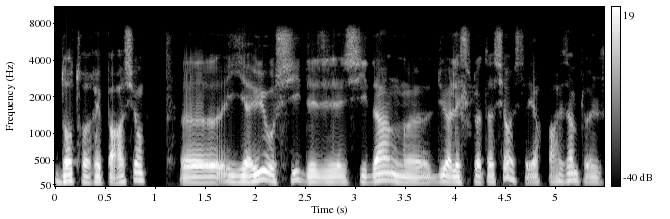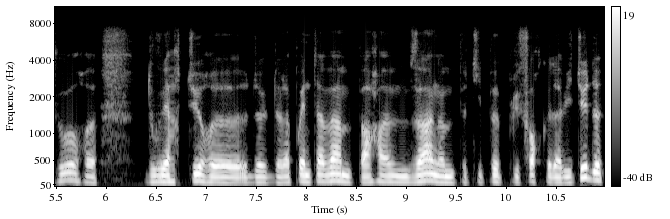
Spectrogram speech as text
d'autres réparations. Il y a eu aussi des incidents dus à l'exploitation, c'est-à-dire par exemple un jour, d'ouverture euh, de, la pointe avant par un vent un petit peu plus fort que d'habitude,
